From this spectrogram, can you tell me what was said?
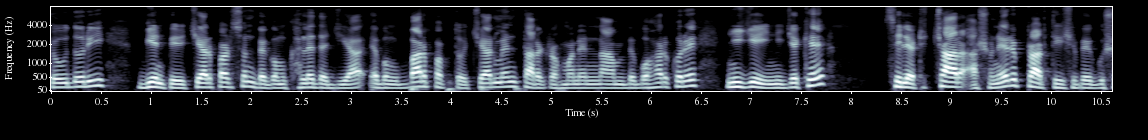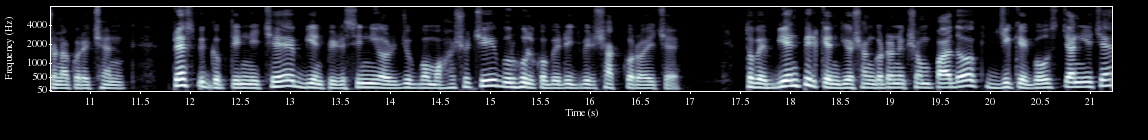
চৌধুরী, বিএনপির চেয়ারপারসন বেগম খালেদা জিয়া এবং ভারপ্রাপ্ত চেয়ারম্যান তারেক রহমানের নাম ব্যবহার করে নিজেই নিজেকে সিলেট চার আসনের প্রার্থী হিসেবে ঘোষণা করেছেন। প্রেস বিজ্ঞপ্তির নিচে বিএনপির সিনিয়র যুগ্ম মহাসচিব রুহুল কবির রিজবির সাক্ষ্য রয়েছে। তবে বিএনপির কেন্দ্রীয় সাংগঠনিক সম্পাদক জি কে ঘোষ জানিয়েছেন,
